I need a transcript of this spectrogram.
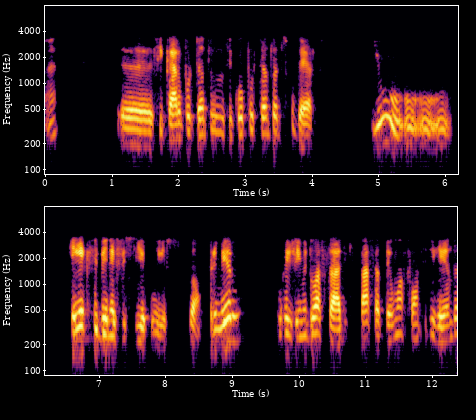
Né? Uh, ficaram, portanto, ficou, portanto, a descoberto. E o, o, o, quem é que se beneficia com isso? Bom, primeiro, o regime do Assad, que passa a ter uma fonte de renda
